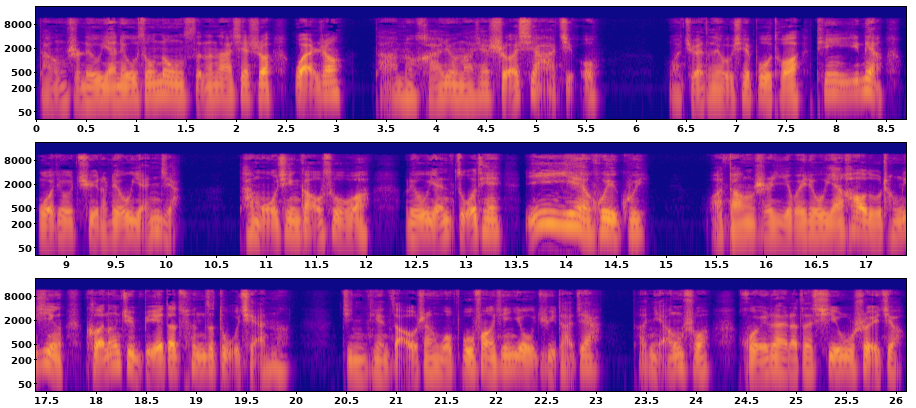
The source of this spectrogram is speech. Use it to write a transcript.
当时刘岩、刘松弄死了那些蛇，晚上他们还用那些蛇下酒，我觉得有些不妥。天一亮，我就去了刘岩家，他母亲告诉我，刘岩昨天一夜未归。我当时以为刘岩好赌成性，可能去别的村子赌钱呢。今天早上我不放心，又去他家，他娘说回来了，在西屋睡觉。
